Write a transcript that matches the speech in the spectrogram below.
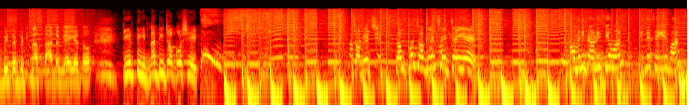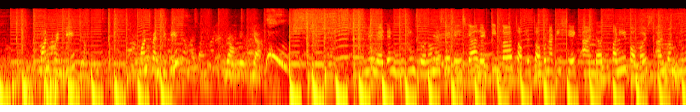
अभी से बिकना स्टार्ट हो गया ये तो। Kirti nutty choco shake chocolate सबको चॉकलेट शेक चाहिए। How many brownies you want कितने चाहिए? One one twenty one twenty please brownie या रेड एंड ब्लू टीम दोनों में से टेस्ट किया। रेड टीम का chocolate choconutty shake and paneer poppers and from blue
